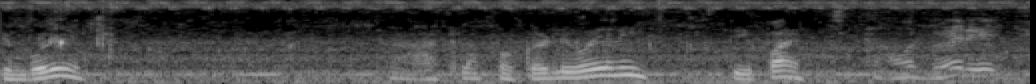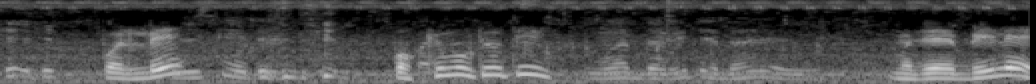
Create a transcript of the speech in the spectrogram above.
चिंबोरी? आतला पकडली होय नी ती पाय. पडली? पक्की मोठी होती? म्हणजे बिल आहे?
